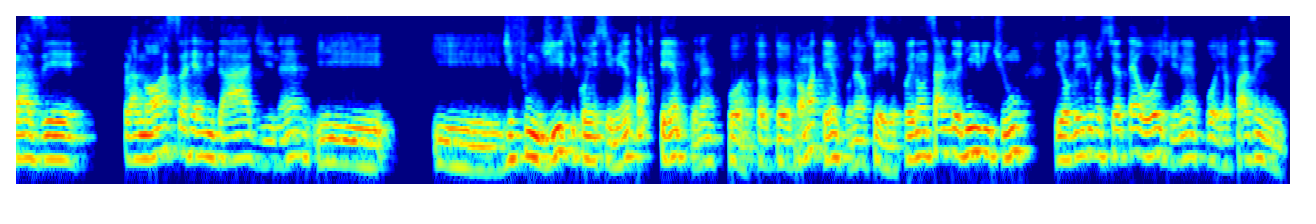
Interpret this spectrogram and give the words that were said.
trazer para nossa realidade, né? E, e difundir esse conhecimento toma tempo, né? Pô, toma tempo, né? Ou seja, foi lançado em 2021 e eu vejo você até hoje, né? Pô, já fazem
